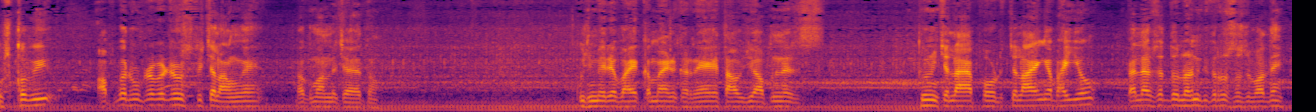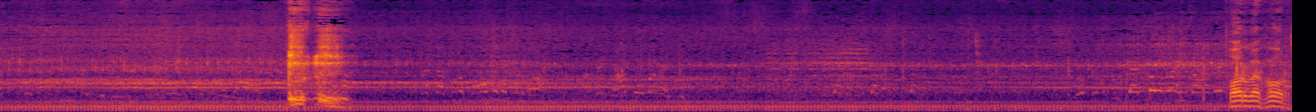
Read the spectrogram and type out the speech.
उसको भी आपका रूटर वेटर उस पर चलाऊँगे, भगवान ने चाहे तो। कुछ मेरे भाई कमेंट कर रहे हैं कि ताऊ जी आपने क्यों नहीं चलाया? फोर्ट चलाएँगे भाइयों। पहले उसे दुल्हन की तरफ़ सजवा दें। फोर बाय फोर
